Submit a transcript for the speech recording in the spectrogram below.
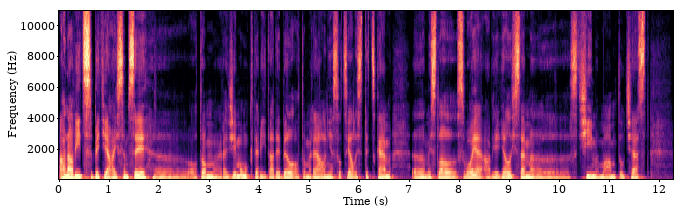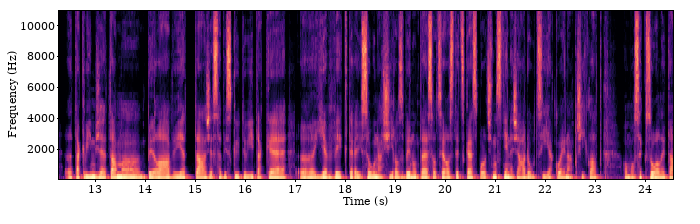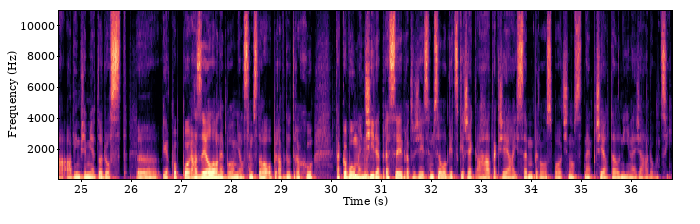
A navíc, byť já jsem si e, o tom režimu, který tady byl, o tom reálně socialistickém, e, myslel svoje a věděl jsem, e, s čím mám tu čest, tak vím, že tam byla věta, že se vyskytují také jevy, které jsou naší rozvinuté socialistické společnosti nežádoucí, jako je například homosexualita a vím, že mě to dost uh, jako porazilo, nebo měl jsem z toho opravdu trochu takovou menší hmm. depresi, protože jsem si logicky řekl, aha, takže já jsem pro společnost nepřijatelný, nežádoucí.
